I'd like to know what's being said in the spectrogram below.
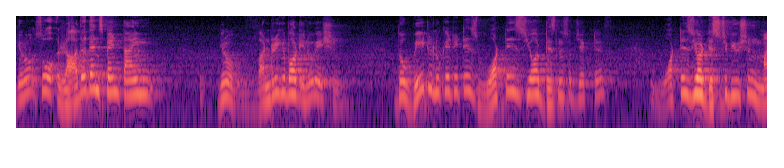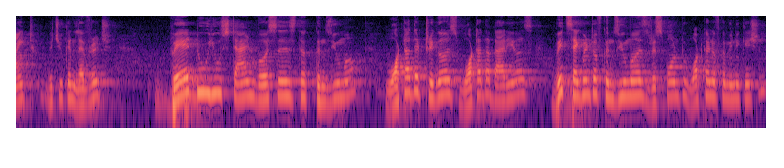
You know, so rather than spend time, you know, wondering about innovation, the way to look at it is what is your business objective, what is your distribution might which you can leverage, where do you stand versus the consumer, what are the triggers, what are the barriers, which segment of consumers respond to what kind of communication,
